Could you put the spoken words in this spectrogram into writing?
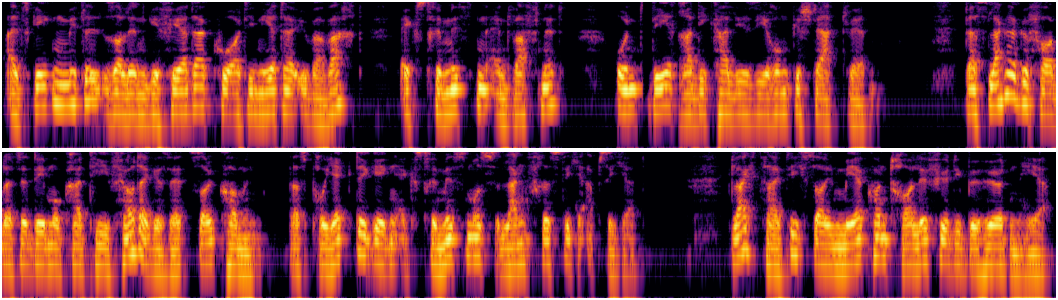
Als Gegenmittel sollen Gefährder koordinierter überwacht, Extremisten entwaffnet und Deradikalisierung gestärkt werden. Das lange geforderte Demokratiefördergesetz soll kommen, das Projekte gegen Extremismus langfristig absichert. Gleichzeitig soll mehr Kontrolle für die Behörden her.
